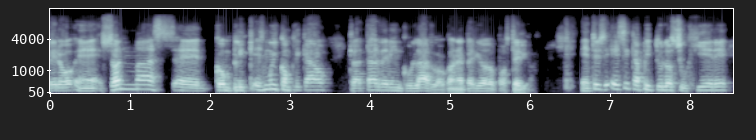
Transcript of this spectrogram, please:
pero son más, es muy complicado tratar de vincularlo con el periodo posterior. Entonces, ese capítulo sugiere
